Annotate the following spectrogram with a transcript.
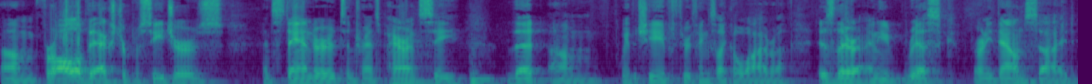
um, for all of the extra procedures and standards and transparency that um, we've achieved through things like OIRA, is there any risk or any downside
